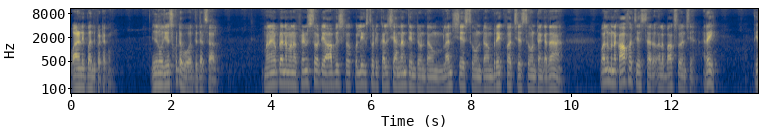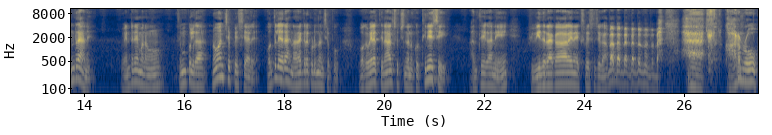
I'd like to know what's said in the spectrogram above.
వాళ్ళని ఇబ్బంది పెట్టకం. ఇది నువ్వు చేసుకుంటా పో అంతే దర్శాలు మనం ఎప్పుడైనా మన ఫ్రెండ్స్ తోటి ఆఫీస్లో కొలీగ్స్ తోటి కలిసి అన్నం తింటూ ఉంటాం లంచ్ చేస్తూ ఉంటాం బ్రేక్ఫాస్ట్ చేస్తూ ఉంటాం కదా. వాళ్ళు మనకు ఆఫర్ చేస్తారు వాళ్ళ బాక్స్లోంచి అరే తినరా అని. వెంటనే మనం సింపుల్గా నో అని చెప్పేసేయాలి. వద్దులేరా నా దగ్గర కూడా ఉందని చెప్పు. ఒకవేళ తినాల్సి వచ్చిందనుకో తినేసి అంతేగాని వివిధ రకాలైన ఎక్స్ప్రెషన్స్ కారం రో.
